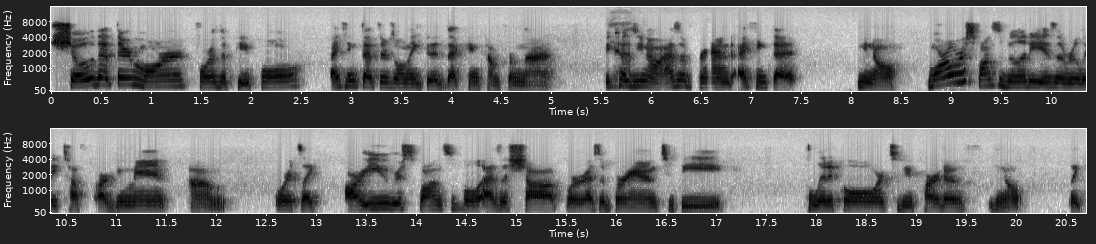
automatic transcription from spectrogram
show that they're more for the people, I think that there's only good that can come from that. Because yeah. you know, as a brand, I think that you know moral responsibility is a really tough argument. Um, where it's like, are you responsible as a shop or as a brand to be political or to be part of, you know, like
